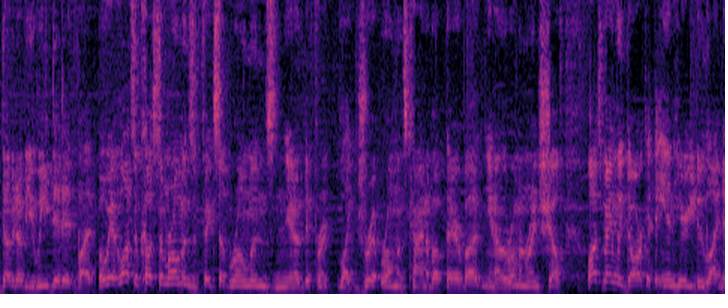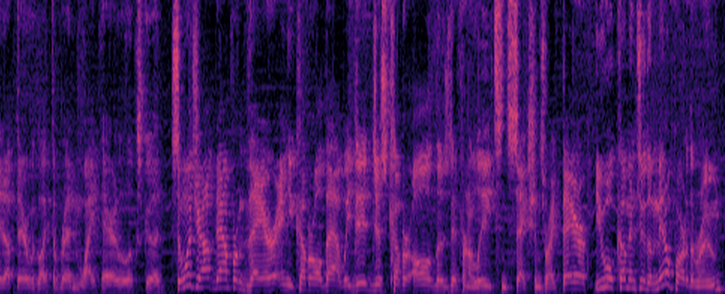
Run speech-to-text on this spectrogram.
WWE did it. But, but we have lots of custom Romans and fix-up Romans and, you know, different like drip Romans kind of up there. But, you know, the Roman Reigns shelf well, it's mainly dark. At the end here, you do lighten it up there with like the red and white there. It looks good. So once you hop down from there and you cover all that, we did just cover all those different elites and sections right there. You will come into the middle part of the room,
